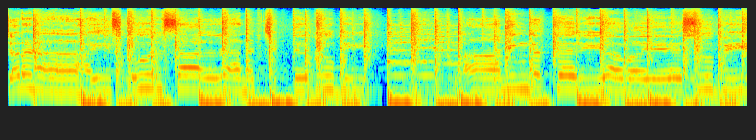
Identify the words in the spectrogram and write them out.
ಚರಣ ಹೈಸ್ಕೂಲ್ ಸಾಲನ ಚಿಟ್ಟಗುಬಿ ನಾನಿಂಗ ಕರಿಯವ ಏಸುಬಿ ನೀ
